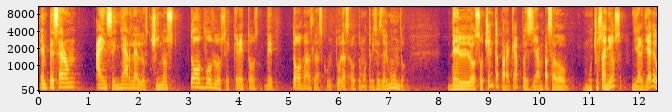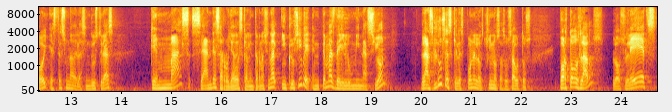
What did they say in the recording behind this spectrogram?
Empezaron a enseñarle a los chinos todos los secretos de todas las culturas automotrices del mundo. De los 80 para acá, pues ya han pasado muchos años y al día de hoy esta es una de las industrias que más se han desarrollado a escala internacional, inclusive en temas de iluminación, las luces que les ponen los chinos a sus autos por todos lados, los LEDs,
